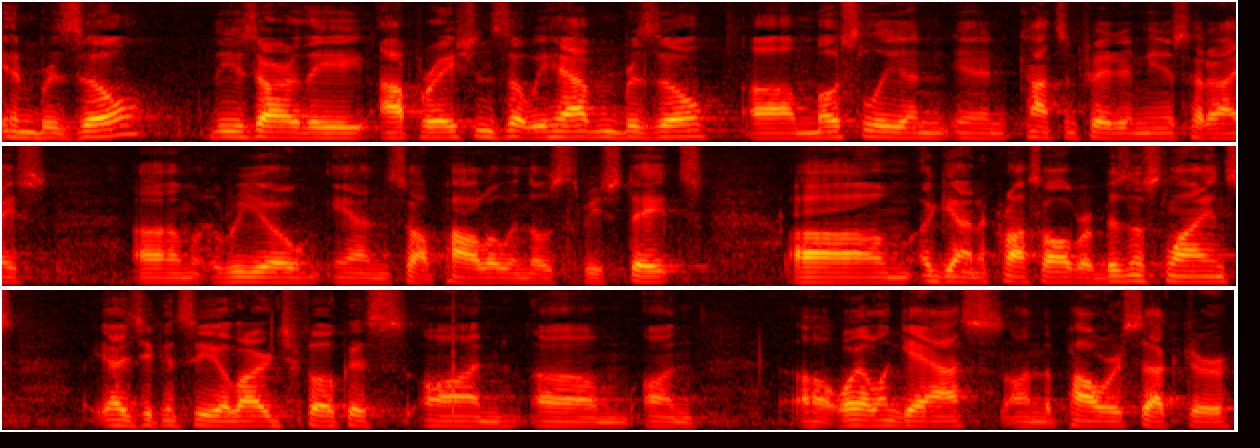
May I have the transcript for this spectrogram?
In Brazil, these are the operations that we have in Brazil, uh, mostly in, in, concentrated in Minas Gerais, um, Rio, and Sao Paulo in those three states. Um, again, across all of our business lines, as you can see, a large focus on, um, on uh, oil and gas, on the power sector.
